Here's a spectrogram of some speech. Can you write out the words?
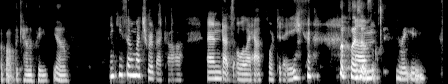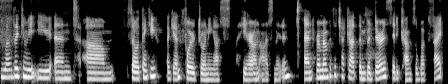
above the canopy. Yeah. Thank you so much, Rebecca. And that's all I have for today. it's a pleasure. Um, to meet you. Lovely to meet you. And um, so thank you again for joining us here on Maiden. And remember to check out the Boroondara City Council website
